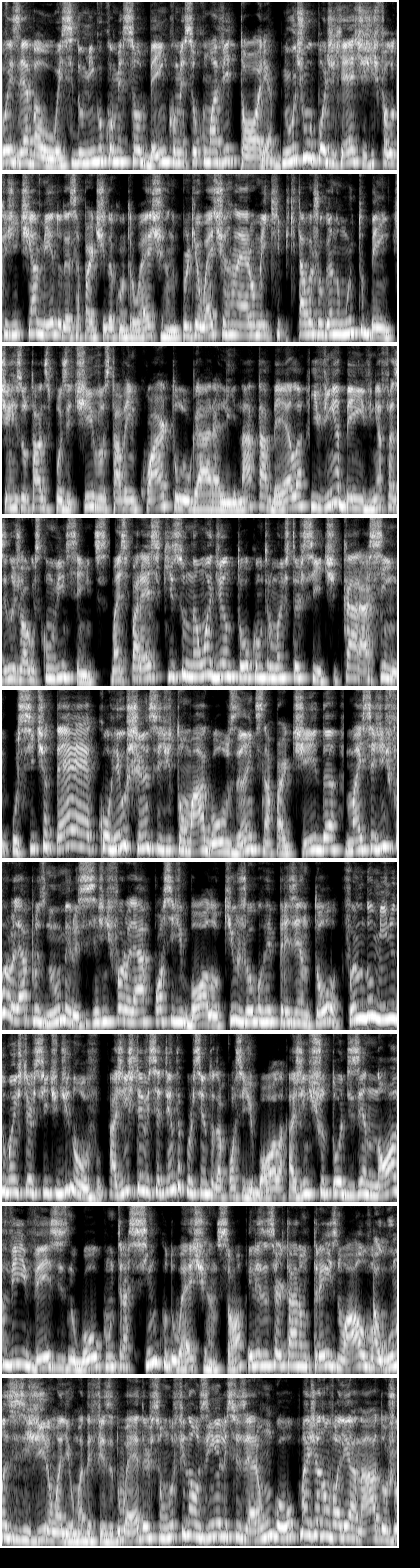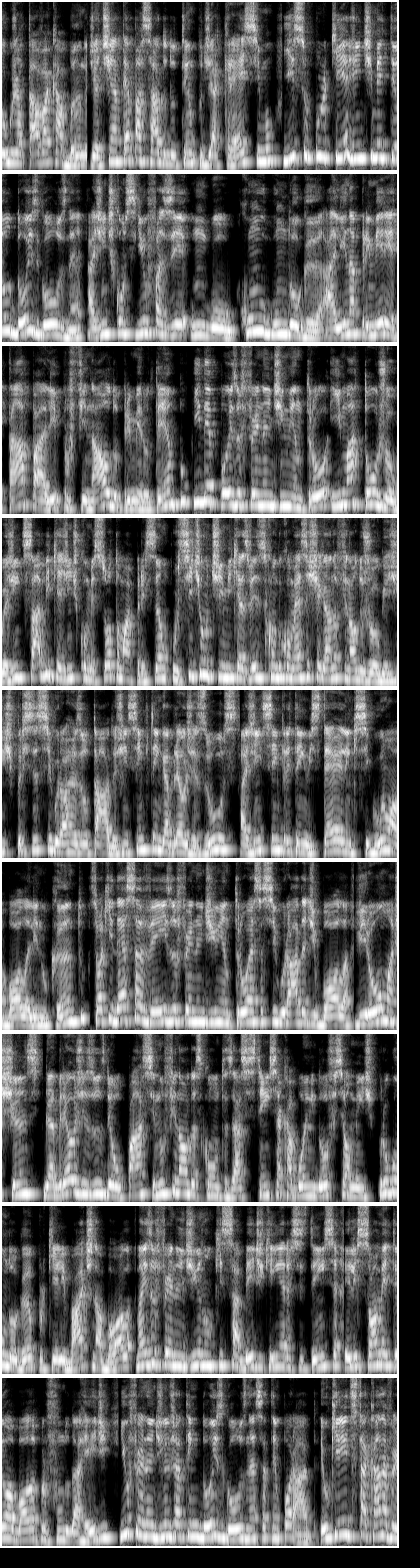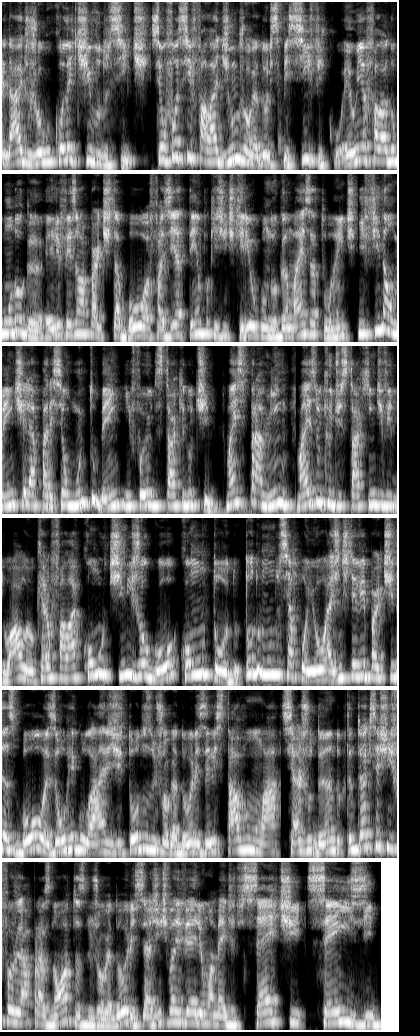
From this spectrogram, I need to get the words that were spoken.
Pois é, Baú, esse domingo começou bem, começou com uma vitória. No último podcast, a gente falou que a gente tinha medo dessa partida contra o West Ham, porque o West Ham era uma equipe que estava jogando muito bem, tinha resultados positivos, estava em quarto lugar ali na tabela e vinha bem, vinha fazendo jogos convincentes. Mas parece que isso não adiantou contra o Manchester City. Cara, assim, o City até correu chance de tomar gols antes na partida, mas se a gente for olhar para os números, e se a gente for olhar a posse de bola, o que o jogo representou, foi um domínio do Manchester Manchester City de novo. A gente teve 70% da posse de bola, a gente chutou 19 vezes no gol contra 5 do West Ham só. Eles acertaram 3 no alvo, algumas exigiram ali uma defesa do Ederson. No finalzinho eles fizeram um gol, mas já não valia nada, o jogo já estava acabando, já tinha até passado do tempo de acréscimo. Isso porque a gente meteu dois gols, né? A gente conseguiu fazer um gol com o Gundogan ali na primeira etapa, ali pro final do primeiro tempo, e depois o Fernandinho entrou e matou o jogo. A gente sabe sabe que a gente começou a tomar pressão. O City é um time que às vezes quando começa a chegar no final do jogo e a gente precisa segurar o resultado, a gente sempre tem Gabriel Jesus, a gente sempre tem o Sterling que seguram a bola ali no canto. Só que dessa vez o Fernandinho entrou, essa segurada de bola virou uma chance. Gabriel Jesus deu o passe, no final das contas a assistência acabou indo oficialmente pro Gundogan porque ele bate na bola, mas o Fernandinho não quis saber de quem era assistência, ele só meteu a bola pro fundo da rede e o Fernandinho já tem dois gols nessa temporada. Eu queria destacar na verdade o jogo coletivo do City. Se eu fosse falar de um jogador específico, eu ia falar do Gundogan. Ele fez uma partida boa, fazia tempo que a gente queria o Gundogan mais atuante e finalmente ele apareceu muito bem e foi o destaque do time. Mas para mim, mais do que o destaque individual, eu quero falar como o time jogou como um todo. Todo mundo se apoiou, a gente teve partidas boas ou regulares de todos os jogadores, eles estavam lá se ajudando. Tanto é que se a gente for olhar para as notas dos jogadores, a gente vai ver ali uma média de 7, 6 e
